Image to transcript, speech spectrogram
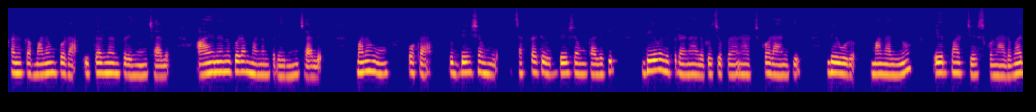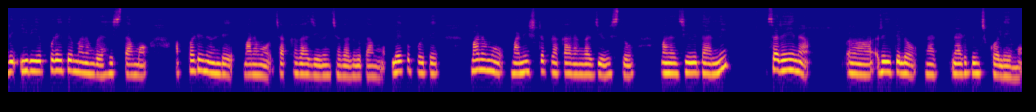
కనుక మనం కూడా ఇతరులను ప్రేమించాలి. ఆయనను కూడా మనం ప్రేమించాలి. మనము ఒక ఉద్దేశం చక్కటి ఉద్దేశం కలిగి దేవుని ప్రణాళిక చొప్పున నడుచుకోవడానికి దేవుడు మనల్ని ఏర్పాటు చేసుకున్నాడు. మరి ఇది ఎప్పుడైతే మనం గ్రహిస్తామో అప్పటి నుండే మనము చక్కగా జీవించగలుగుతాము. లేకపోతే మనము మనిష్ట ప్రకారంగా జీవిస్తూ మన జీవితాన్ని సరైన రీతిలో నడిపించుకోలేము.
